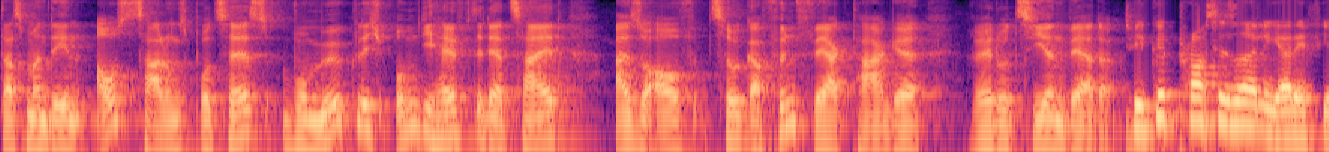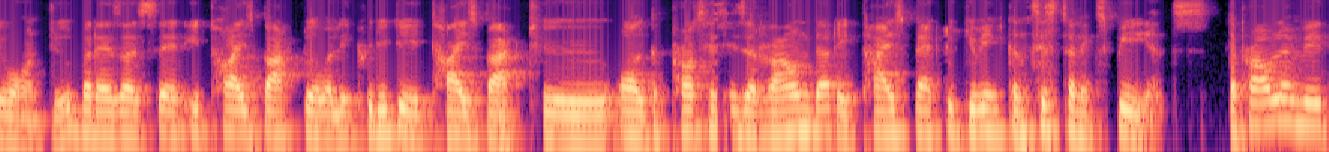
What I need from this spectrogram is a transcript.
dass man den Auszahlungsprozess womöglich um die Hälfte der Zeit, also auf circa fünf Werktage, reduzieren werde. We could process earlier if you want to, but as I said, it ties back to our liquidity, it ties back to all the processes around that, it ties back to giving consistent experience. The problem with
